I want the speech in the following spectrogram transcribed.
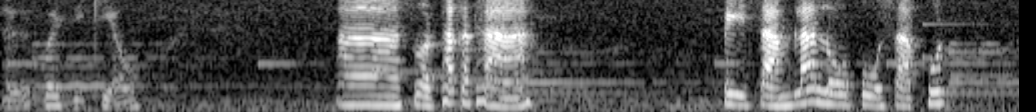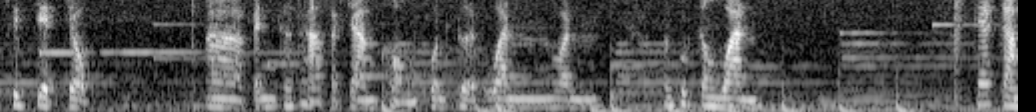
เออกล้วยสีเขียวอ่าสวดพระคาถา ปีสามละโลปุสาพุทธสิบเจ็ดจบอ่าเป็นคาถาประจำของคนเกิดวันวันวันพุธกลางวัน แก้กรรม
